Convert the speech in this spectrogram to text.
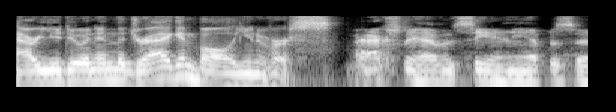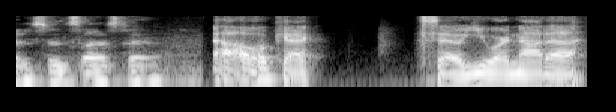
how are you doing in the Dragon Ball universe? I actually haven't seen any episodes since last time. Oh, okay. So you are not a.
